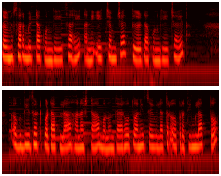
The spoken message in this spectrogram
चवीनुसार मीठ टाकून घ्यायचं आहे आणि एक चमचा तीळ टाकून घ्यायचे आहेत. अगदी झटपट आपला हा नाश्ता बनून तयार होतो आणि चवीला तर अप्रतिम लागतो.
